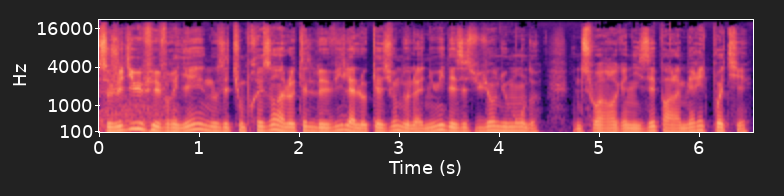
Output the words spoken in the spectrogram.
Ce jeudi 8 février, nous étions présents à l'hôtel de ville à l'occasion de la Nuit des étudiants du monde, une soirée organisée par la mairie de Poitiers.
